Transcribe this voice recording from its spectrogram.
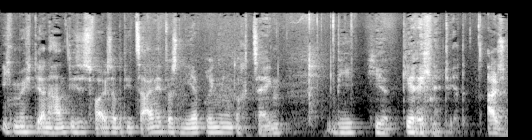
Ich möchte anhand dieses Falls aber die Zahlen etwas näher bringen und auch zeigen, wie hier gerechnet wird. Also,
